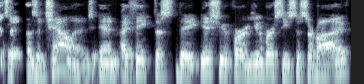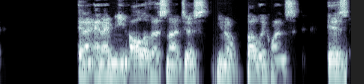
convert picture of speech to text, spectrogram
is a, is a challenge. And I think this, the issue for universities to survive, and, and I mean all of us, not just, you know, public ones, is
